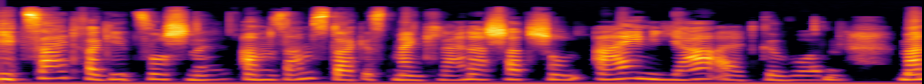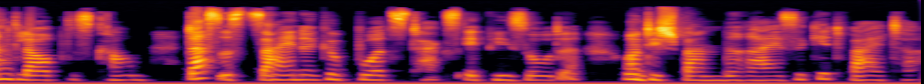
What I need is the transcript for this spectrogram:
Die Zeit vergeht so schnell. Am Samstag ist mein kleiner Schatz schon ein Jahr alt geworden. Man glaubt es kaum. Das ist seine Geburtstagsepisode und die spannende Reise geht weiter.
